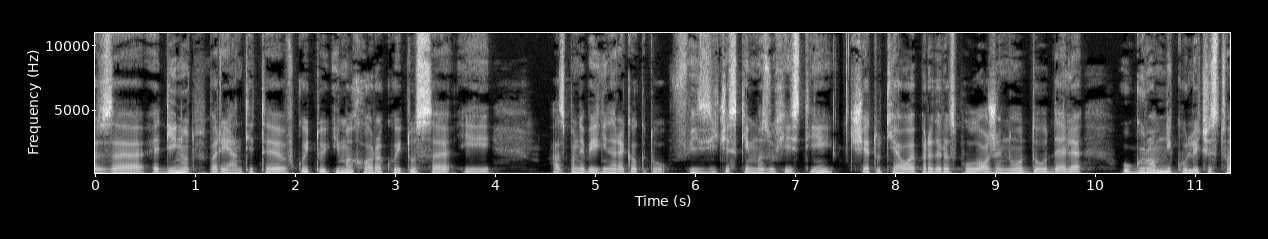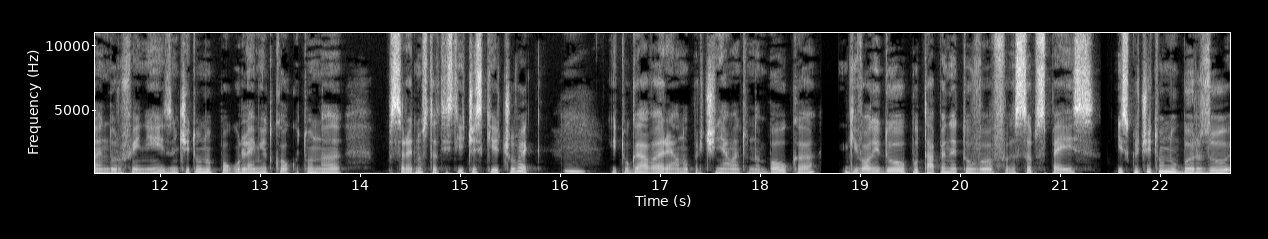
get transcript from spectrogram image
за един от вариантите, в които има хора, които са и аз поне бих ги нарекал като физически мазохисти, чието тяло е предразположено да отделя огромни количества ендорфини, значително по-големи, отколкото на средностатистическия човек. Mm. И тогава реално причиняването на болка ги води до потапянето в subspace, изключително бързо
